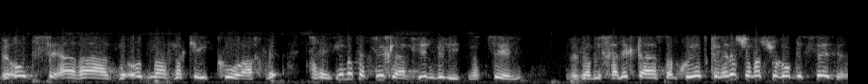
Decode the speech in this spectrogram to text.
ועוד סערה, ועוד מאבקי כוח. ו... הרי אם אתה צריך להעביר ולהתנצל, וגם לחלק את הסמכויות, כנראה שמשהו לא בסדר.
